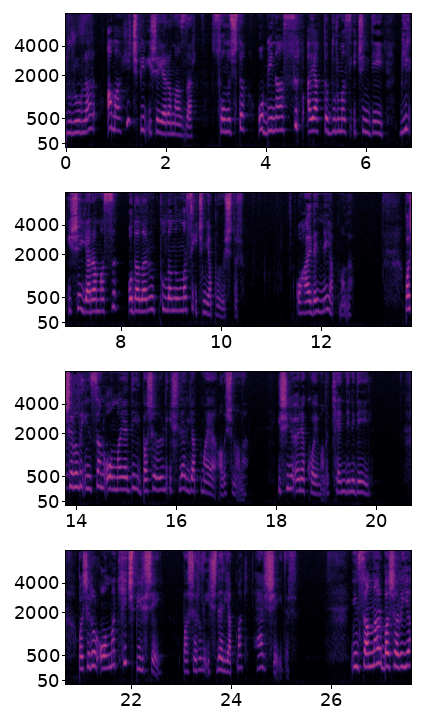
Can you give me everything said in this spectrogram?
dururlar ama hiçbir işe yaramazlar. Sonuçta o bina sırf ayakta durması için değil, bir işe yaraması, odaların kullanılması için yapılmıştır. O halde ne yapmalı? Başarılı insan olmaya değil, başarılı işler yapmaya alışmalı. İşini öne koymalı, kendini değil.'' Başarılı olmak hiçbir şey. Başarılı işler yapmak her şeydir. İnsanlar başarıyı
